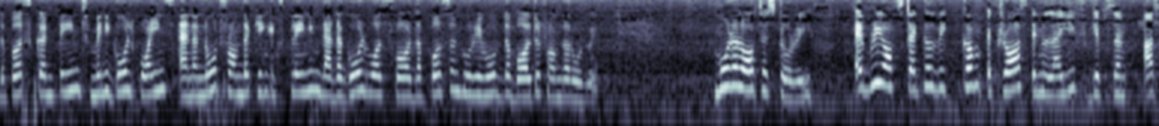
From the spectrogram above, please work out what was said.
The purse contained many gold coins and a note from the king explaining that the gold was for the person who removed the boulder from the roadway. Moral of the story Every obstacle we come across in life gives an, us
